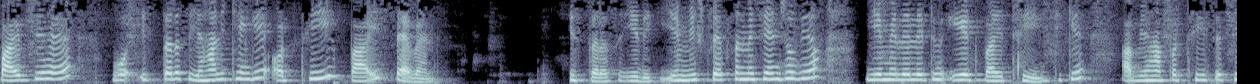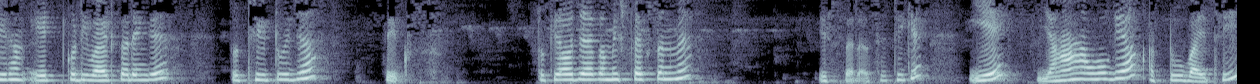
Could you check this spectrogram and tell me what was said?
फाइव जो है, वो इस तरह से यहाँ लिखेंगे और थ्री बाई सेवन इस तरह से, ये देखिए, ये मिक्स फ्रैक्शन में चेंज हो गया। ये मैं ले लेती हूँ एट बाई थ्री ठीक है? अब यहाँ पर थ्री से फिर हम एट को डिवाइड करेंगे तो थ्री टू जा सिक्स तो क्या हो जाएगा मिक्स फ्रैक्शन में? इस तरह से, ठीक है? ये यहाँ हो गया और टू बाई थ्री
